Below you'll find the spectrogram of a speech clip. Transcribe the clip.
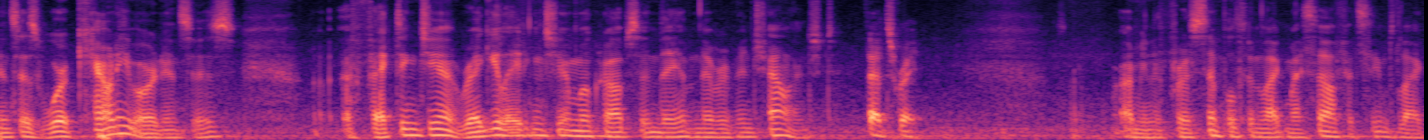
It says were county ordinances affecting GM, regulating GMO crops, and they have never been challenged. That's right. So, I mean, for a simpleton like myself, it seems like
